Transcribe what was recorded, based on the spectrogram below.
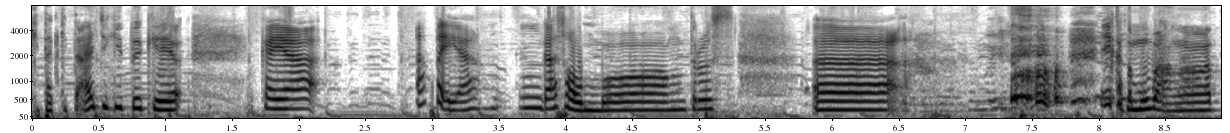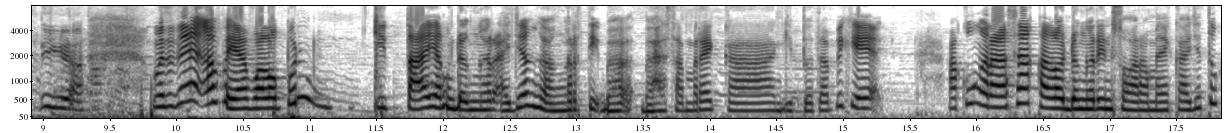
kita-kita aja gitu kayak kayak apa ya? nggak sombong terus eh Iya ketemu banget. Iya. Maksudnya apa ya? Walaupun kita yang denger aja nggak ngerti bah- bahasa mereka gitu, tapi kayak aku ngerasa kalau dengerin suara mereka aja tuh,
